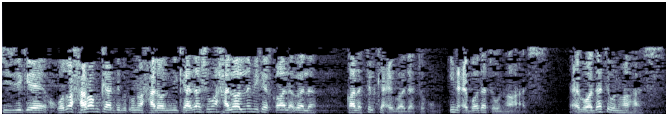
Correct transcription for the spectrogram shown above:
چیزی که خدا حرام کرده بود اونها حلال می‌کردن. شما حلال نمی‌کرد قال بله. قال تلك عبادتهم. این عبادت اونها هست عبادت اونها هست.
